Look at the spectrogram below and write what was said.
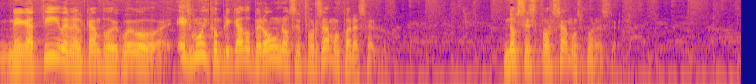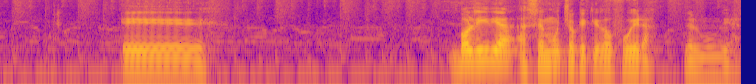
negativa en el campo de juego, es muy complicado, pero aún nos esforzamos para hacerlo. Nos esforzamos por hacerlo. Eh, Bolivia hace mucho que quedó fuera del Mundial.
